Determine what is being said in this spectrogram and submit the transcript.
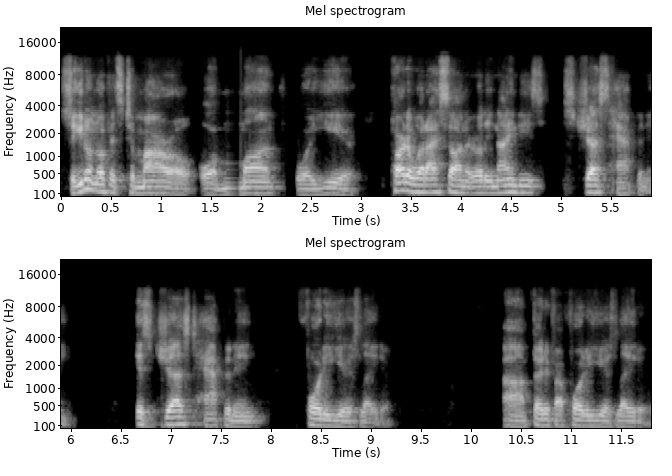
So you don't know if it's tomorrow or a month or a year. Part of what I saw in the early 90s is just happening. It's just happening 40 years later, uh, 35, 40 years later.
